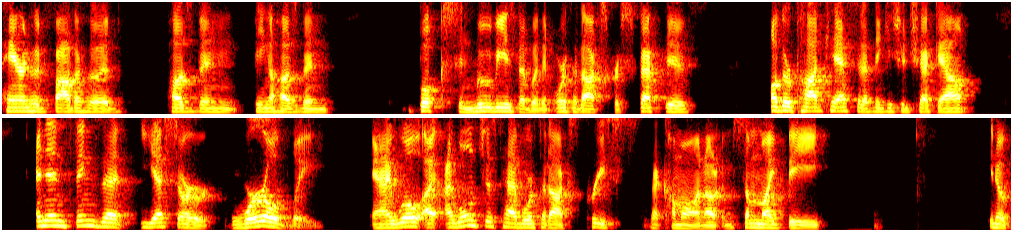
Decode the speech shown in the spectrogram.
Parenthood, fatherhood, husband, being a husband, books and movies that with an Orthodox perspective, other podcasts that I think you should check out. And then things that, yes, are worldly. And I will, I, I won't just have Orthodox priests that come on. Some might be, you know,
